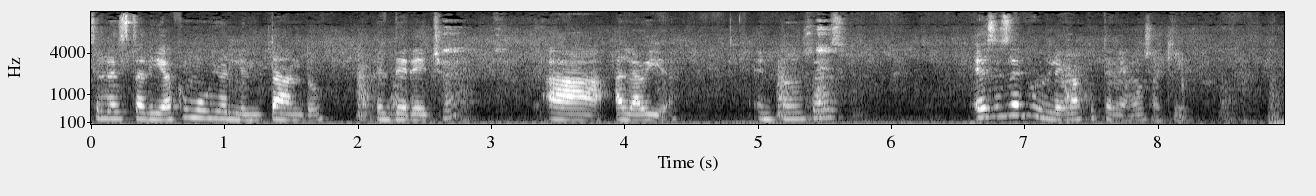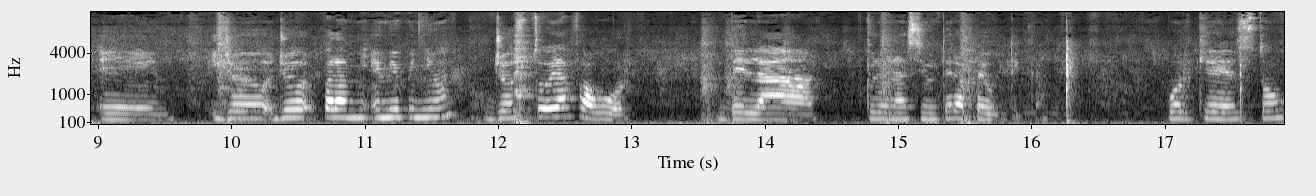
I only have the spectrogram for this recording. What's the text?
se le estaría como violentando el derecho a, a la vida. Entonces, ese es el problema que tenemos aquí. Eh, y yo, yo, para mí, en mi opinión, yo estoy a favor de la clonación terapéutica, porque esto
